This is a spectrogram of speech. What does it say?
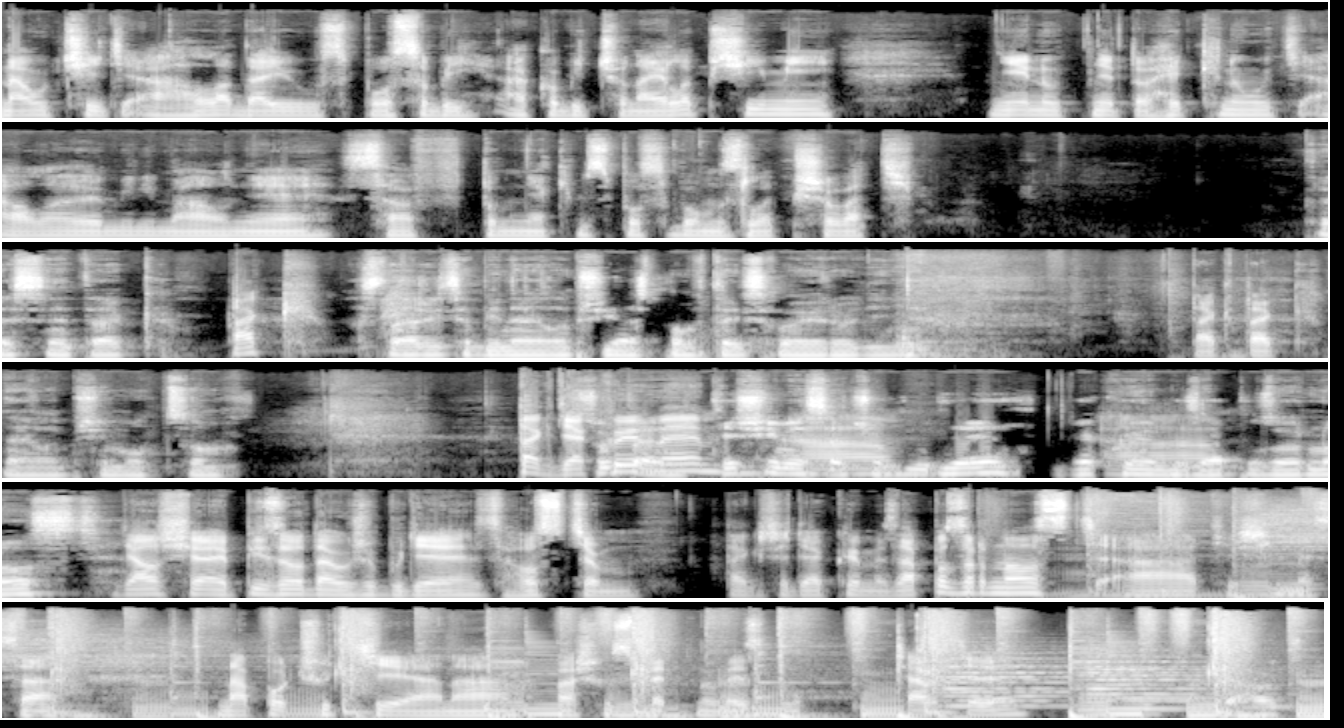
naučiť a hľadajú spôsoby, ako byť čo najlepšími. Nie nutne to heknúť, ale minimálne sa v tom nejakým spôsobom zlepšovať. Presne tak. Tak. Snažiť sa byť najlepší aspoň v tej svojej rodine. Tak, tak. Najlepším otcom. Tak ďakujeme. Super, tešíme a, sa, čo bude. Ďakujeme za pozornosť. Ďalšia epizóda už bude s hosťom. Takže ďakujeme za pozornosť a tešíme sa na počutie a na vašu spätnú väzbu. Čaute. Čaute.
